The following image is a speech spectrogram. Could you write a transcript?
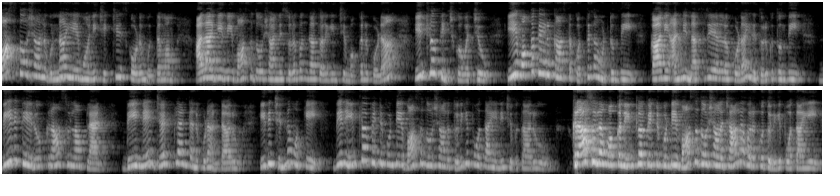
వాస్తు దోషాలు ఉన్నాయేమో అని చెక్ చేసుకోవడం ఉత్తమం. అలాగే మీ వాస్తు దోషాన్ని సులభంగా తొలగించే మొక్కను కూడా ఇంట్లో పెంచుకోవచ్చు. ఈ మొక్క పేరు కాస్త కొత్తగా ఉంటుంది. కానీ అన్ని నర్సరీలలో కూడా ఇది దొరుకుతుంది. దీని పేరు క్రాసులా ప్లాంట్. దీన్నే జెడ్ ప్లాంట్ అని కూడా అంటారు. ఇది చిన్న మొక్కే. దీని ఇంట్లో పెట్టుకుంటే వాసదోషాలు తొలగిపోతాయని చెబుతారు. క్రాసుల మొక్కను ఇంట్లో పెట్టుకుంటే వాసదోషాలు చాలా వరకు తొలగిపోతాయి.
